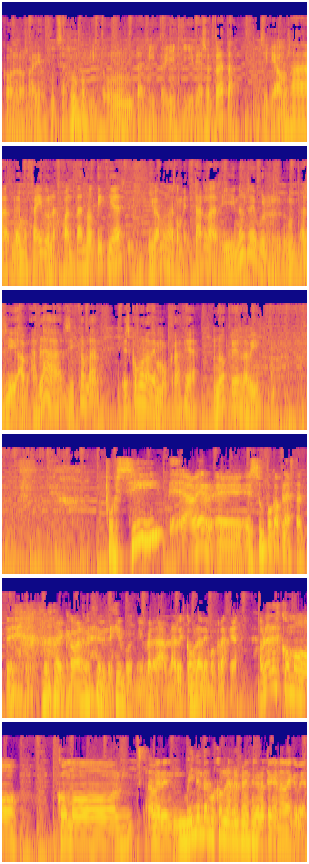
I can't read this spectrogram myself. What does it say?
con los radioescuchas un poquito, un ratito, y, de eso trata. Así que vamos a, hemos traído unas cuantas noticias y vamos a comentarlas. Y no sé, pues así, hablar, si es que hablar es como la democracia. ¿No crees, David? Pues sí, eh, a ver, eh, es un poco aplastante acabar de decir, porque es verdad, hablar es como la democracia. Hablar es como... Como... A ver, voy a intentar buscar una referencia que no tenga nada que ver.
